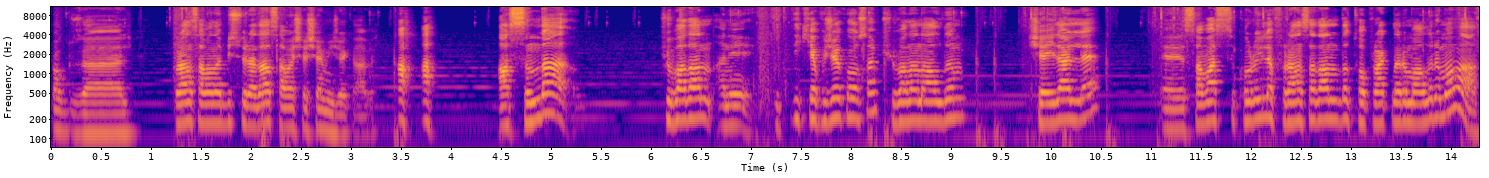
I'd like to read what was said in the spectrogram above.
Çok güzel. Fransa bana bir süre daha savaş açamayacak abi. Aslında Küba'dan hani itlik yapacak olsam Küba'dan aldığım şeylerle e, savaş skoruyla Fransa'dan da topraklarımı alırım ama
